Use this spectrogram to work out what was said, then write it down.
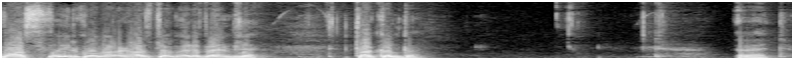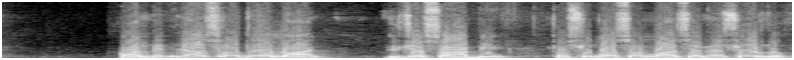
vasfı ilk olarak Hazreti Ömer Efendimiz'e takıldı. Evet. Amr ibn As radıyallahu anh, yüce sahabi, Resulullah sallallahu aleyhi ve sellem'e sordu.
